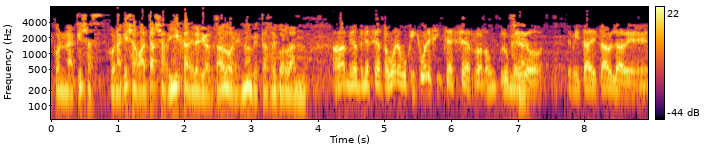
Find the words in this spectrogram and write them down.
con aquellas con aquellas batallas viejas de la Libertadores, ¿no? Que estás recordando. Ah, mira, no tenía ese dato. Bueno, Mujica igual es hincha de Cerro, ¿no? Un club medio de mitad de tabla de,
